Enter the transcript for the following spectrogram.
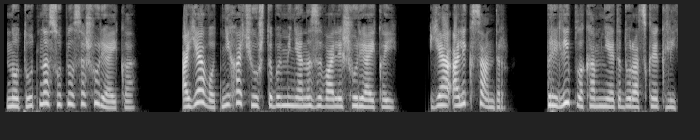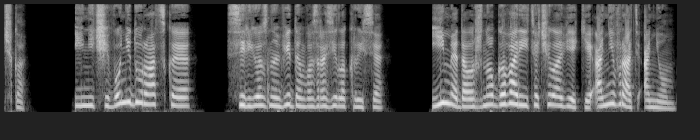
но тут насупился Шуряйка. А я вот не хочу, чтобы меня называли Шуряйкой. Я Александр. Прилипла ко мне эта дурацкая кличка. И ничего не дурацкая, серьезным видом возразила крыся. Имя должно говорить о человеке, а не врать о нем.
